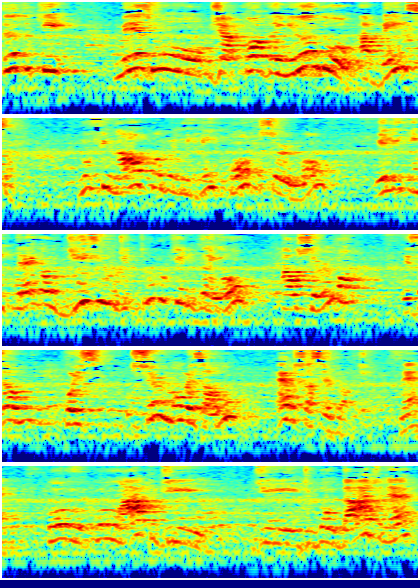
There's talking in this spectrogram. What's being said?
Tanto que, mesmo Jacó ganhando a bênção, no final, quando ele reencontra o seu irmão, ele entrega o dízimo de tudo que ele ganhou ao seu irmão, Esaú, pois o seu irmão Esaú era o sacerdote, né? Com, um ato de, de, de bondade, né?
